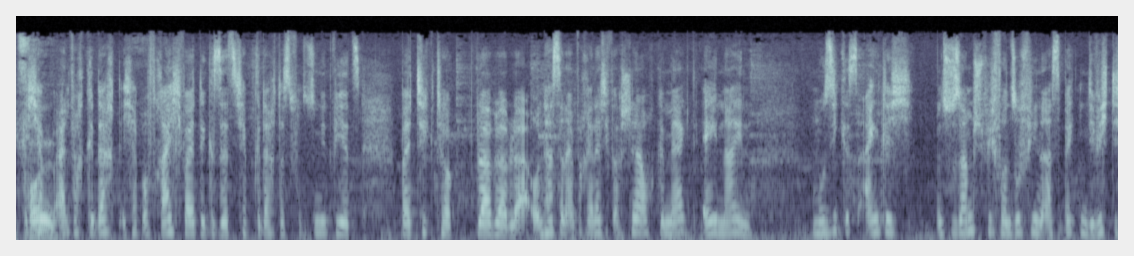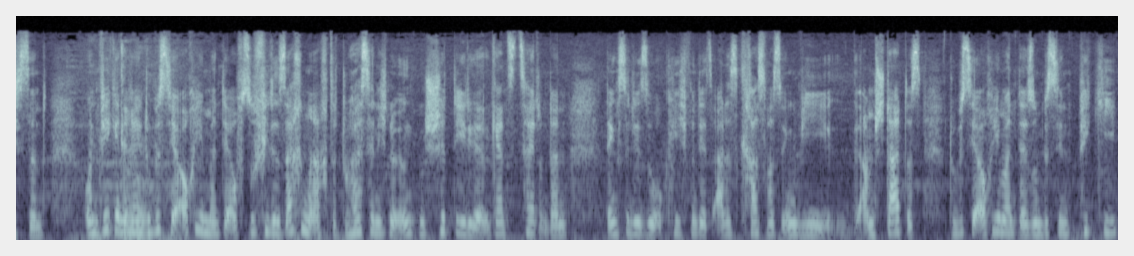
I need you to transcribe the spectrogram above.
ich Voll. habe einfach gedacht, ich habe auf Reichweite gesetzt, ich habe gedacht, das funktioniert wie jetzt bei TikTok, bla bla bla. Und hast dann einfach relativ schnell auch gemerkt, ey, nein, Musik ist eigentlich ein Zusammenspiel von so vielen Aspekten, die wichtig sind. Und wir generell, Genau. du bist ja auch jemand, der auf so viele Sachen achtet. Du hast ja nicht nur irgendeinen Shit die, ganze Zeit und dann denkst du dir so, okay, ich finde jetzt alles krass, was irgendwie am Start ist. Du bist ja auch jemand, der so ein bisschen picky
